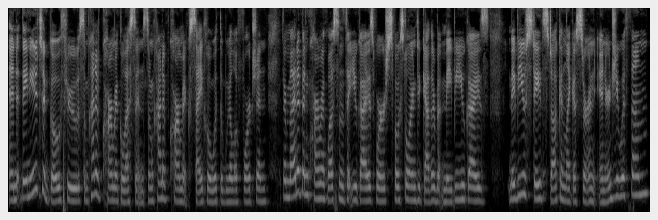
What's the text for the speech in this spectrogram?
And they needed to go through some kind of karmic lesson, some kind of karmic cycle with the Wheel of Fortune. There might have been karmic lessons that you guys were supposed to learn together, but maybe you guys, maybe you stayed stuck in like a certain energy with them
